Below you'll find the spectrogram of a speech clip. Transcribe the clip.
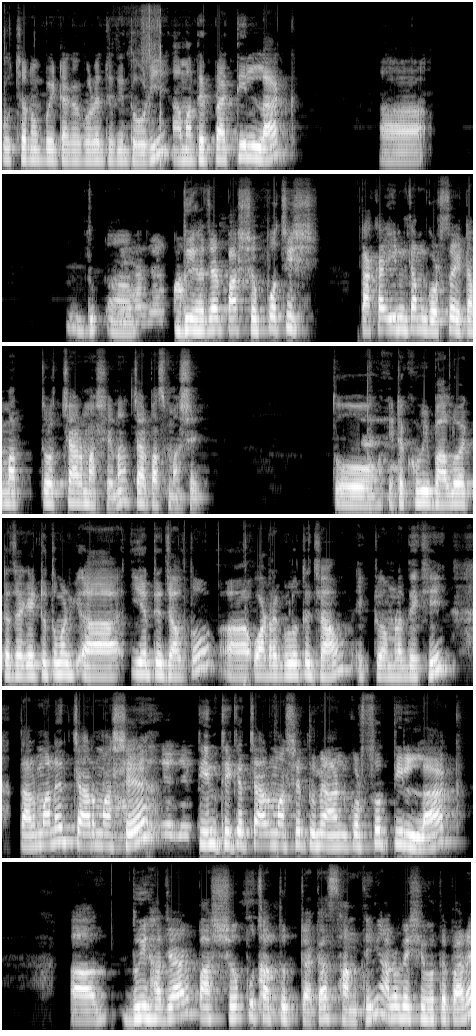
পঁচানব্বই টাকা করে যদি ধরি, আমাদের প্রায় তিন লাখ দুই হাজার পাঁচশো পঁচিশ টাকা ইনকাম করছে, এটা মাত্র চার মাসে না, চার পাঁচ মাসে। তো এটা খুবই ভালো একটা জায়গা। একটু তোমার ইয়েতে যাও তো অর্ডারগুলোতে যাও একটু আমরা দেখি। তার মানে চার মাসে তিন থেকে চার মাসে তুমি আর্ন করছ তিন লাখ দুই হাজার পাঁচশো পঁচাত্তর টাকা সামথিং আরও বেশি হতে পারে।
